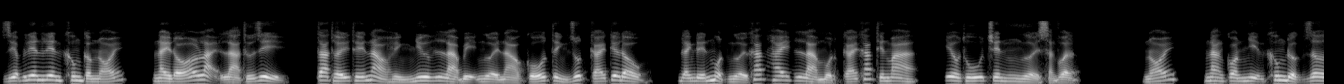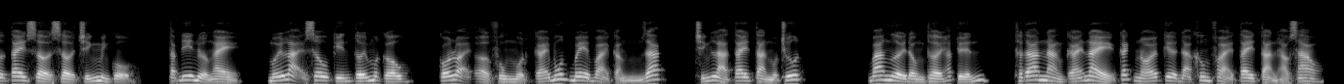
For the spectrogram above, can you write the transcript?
Diệp liên liên không cấm nói, này đó lại là thứ gì, ta thấy thế nào hình như là bị người nào cố tình rút cái kia đầu, đánh đến một người khác hay là một cái khác thiên ma, yêu thú trên người sản vật. Nói, nàng còn nhịn không được giơ tay sờ sờ chính mình cổ, tập đi nửa ngày, mới lại sâu kín tới một câu, có loại ở phùng một cái bút bê vải cảm giác, chính là tay tàn một chút. Ba người đồng thời hát tuyến, thật ra nàng cái này cách nói kia đã không phải tay tàn hảo sao.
